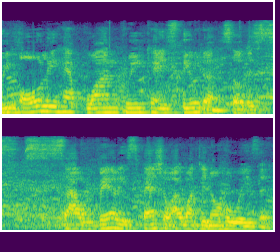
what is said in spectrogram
We only have one pre-K student, so it sounds very special. I want to know who is it.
